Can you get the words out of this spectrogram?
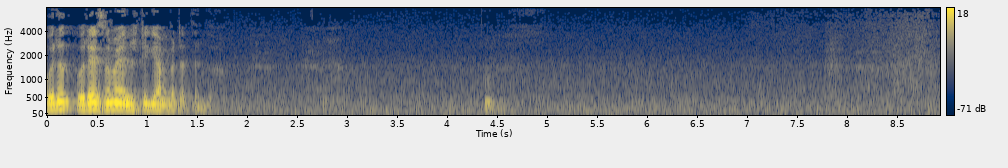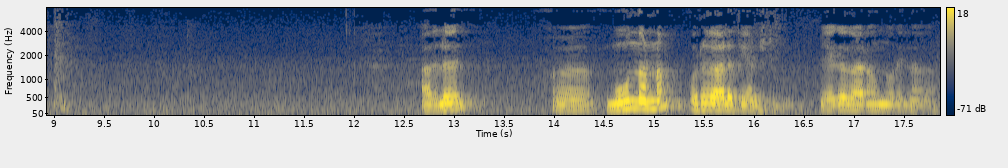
ഒരു ഒരേ സമയം അനുഷ്ഠിക്കാൻ പറ്റത്തില്ല. അതിൽ ആ, മൂന്നെണ്ണം ഒരു കാലത്തെ അനുഷ്ഠിക്കും ഏകകാലം എന്ന് പറയുന്ന അതാണ്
